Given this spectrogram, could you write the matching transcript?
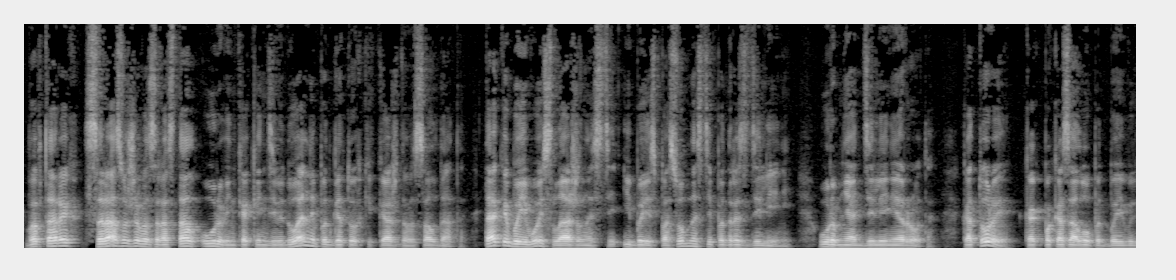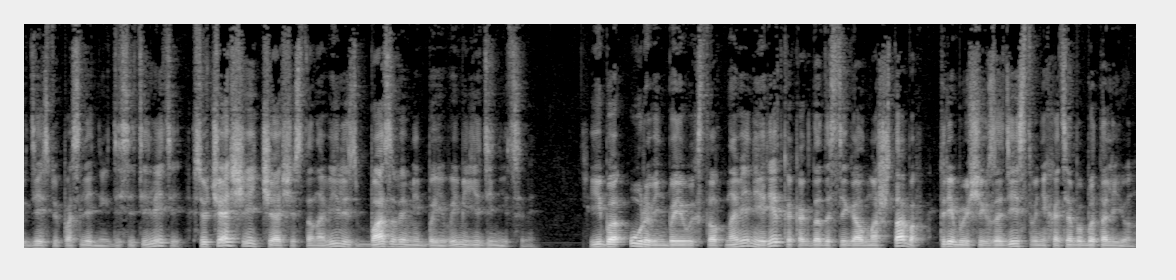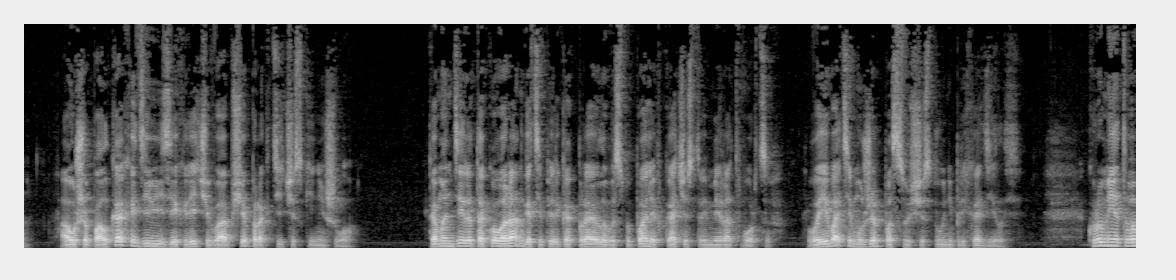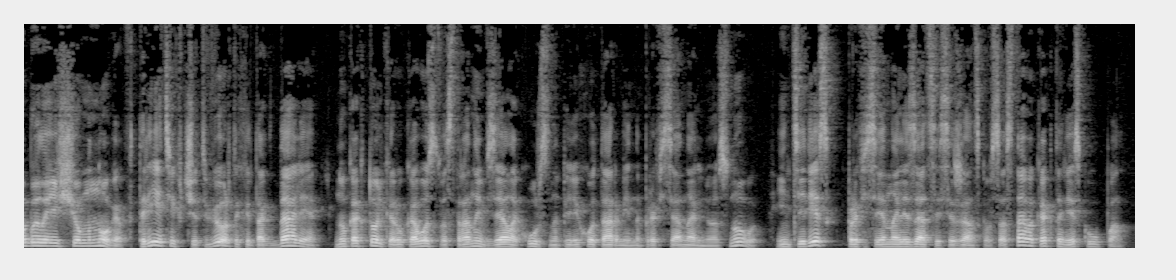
Во-вторых, сразу же возрастал уровень как индивидуальной подготовки каждого солдата, так и боевой слаженности и боеспособности подразделений, уровня отделения рота, которые, как показал опыт боевых действий последних десятилетий, все чаще и чаще становились базовыми боевыми единицами. Ибо уровень боевых столкновений редко когда достигал масштабов, требующих задействования хотя бы батальона. А уж о полках и дивизиях речи вообще практически не шло. Командиры такого ранга теперь, как правило, выступали в качестве миротворцев. Воевать им уже по существу не приходилось. Кроме этого было еще много, в-третьих, в-четвертых и так далее. Но как только руководство страны взяло курс на переход армии на профессиональную основу, интерес к профессионализации сержантского состава как-то резко упал.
